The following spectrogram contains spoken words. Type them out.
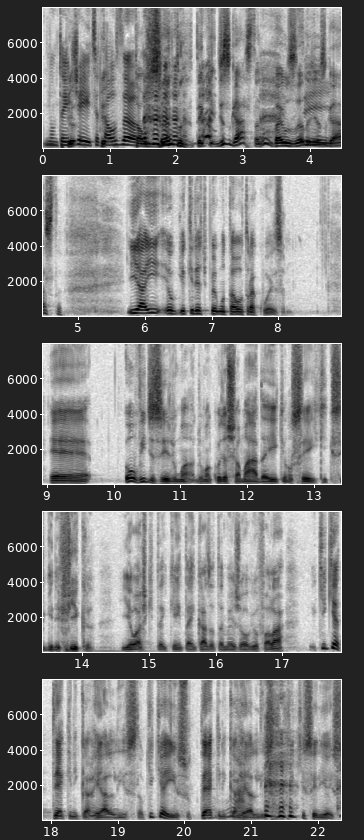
Não tem jeito, você está usando. Está usando, tem que, desgasta, né? Vai usando Sim. e desgasta. E aí eu, eu queria te perguntar outra coisa. É, eu ouvi dizer de uma, de uma coisa chamada aí, que eu não sei o que, que significa, e eu acho que tem, quem está em casa também já ouviu falar. O que, que é técnica realista? O que, que é isso? Técnica realista. O que, que seria isso?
